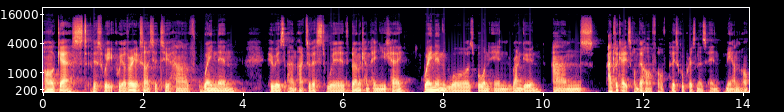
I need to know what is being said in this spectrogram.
our guest this week, we are very excited to have Wai Hnin, who is an activist with Burma Campaign UK. Wai Hnin was born in Rangoon and advocates on behalf of political prisoners in Myanmar.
